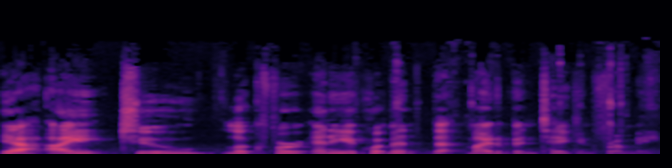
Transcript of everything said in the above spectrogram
Yeah, I too look for any equipment that might have been taken from me.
